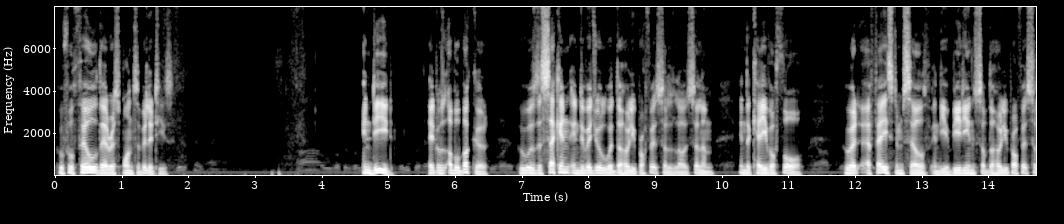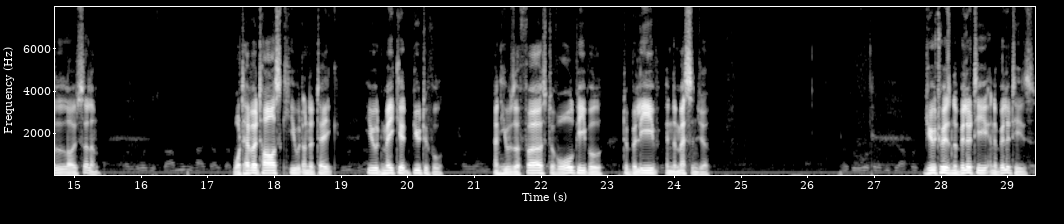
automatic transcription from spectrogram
who fulfill their responsibilities. Indeed, it was Abu Bakr who was the second individual with the Holy Prophet in the cave of Thawr who had effaced himself in the obedience of the Holy Prophet. Whatever task he would undertake, he would make it beautiful, and he was the first of all people to believe in the Messenger. Due to his nobility and abilities,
